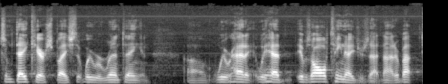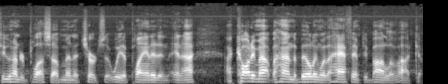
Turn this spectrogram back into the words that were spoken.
some daycare space that we were renting. And uh, we, were had a, we had, it was all teenagers that night, about 200 plus of them in a church that we had planted. And, and I, I caught him out behind the building with a half empty bottle of vodka.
